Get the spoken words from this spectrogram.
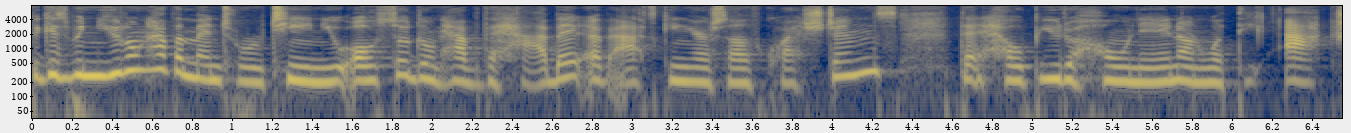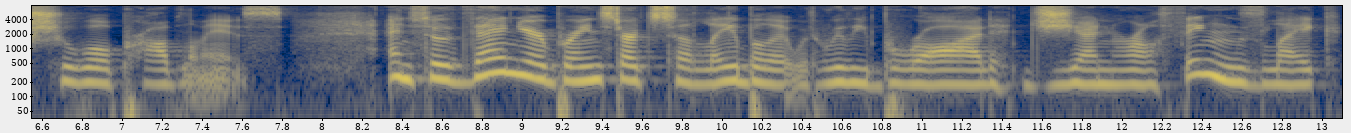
Because when you don't have a mental routine, you also don't have the habit of asking yourself questions that help you to hone in on what the actual problem is. And so then your brain starts to label it with really broad, general things like,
